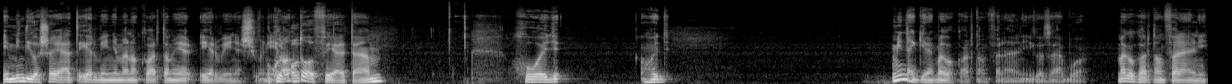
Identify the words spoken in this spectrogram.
én mindig a saját érvényemen akartam ér- érvényesülni. Akkor én attól féltem, hogy, hogy mindenkinek meg akartam felelni igazából. Meg akartam felelni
